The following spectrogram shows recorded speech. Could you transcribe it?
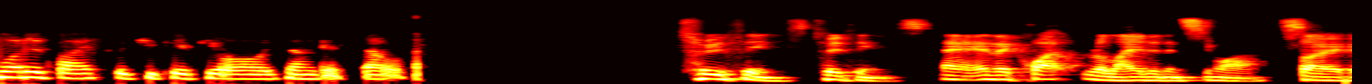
what advice would you give your younger self? Two things, two things, and they're quite related and similar. So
